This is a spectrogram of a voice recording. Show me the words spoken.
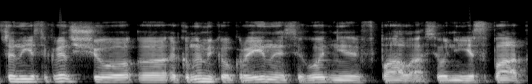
це не є секрет, що е, економіка України сьогодні впала, сьогодні є спад.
